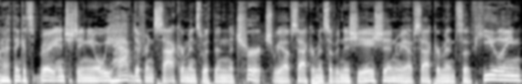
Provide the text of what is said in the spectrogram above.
and I think it's very interesting. You know, we have different sacraments within the church. We have sacraments of initiation, we have sacraments of healing,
